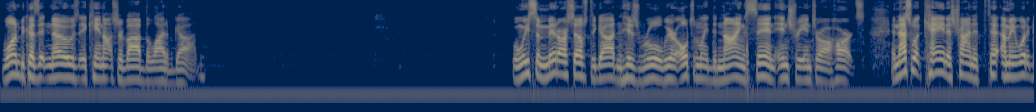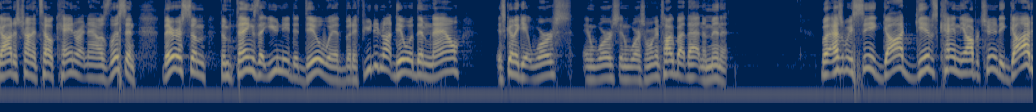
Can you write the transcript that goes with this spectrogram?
One, because it knows it cannot survive the light of God. When we submit ourselves to God and His rule, we are ultimately denying sin entry into our hearts. And that's what Cain is trying to, te- I mean, what God is trying to tell Cain right now is listen, there are some, some things that you need to deal with, but if you do not deal with them now, it's going to get worse and worse and worse. And we're going to talk about that in a minute. But as we see, God gives Cain the opportunity. God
